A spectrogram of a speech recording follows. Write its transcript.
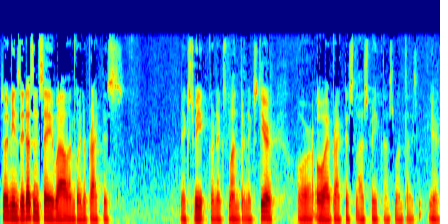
So it means it doesn't say, well, I'm going to practice next week or next month or next year, or, oh, I practiced last week, last month, last year.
